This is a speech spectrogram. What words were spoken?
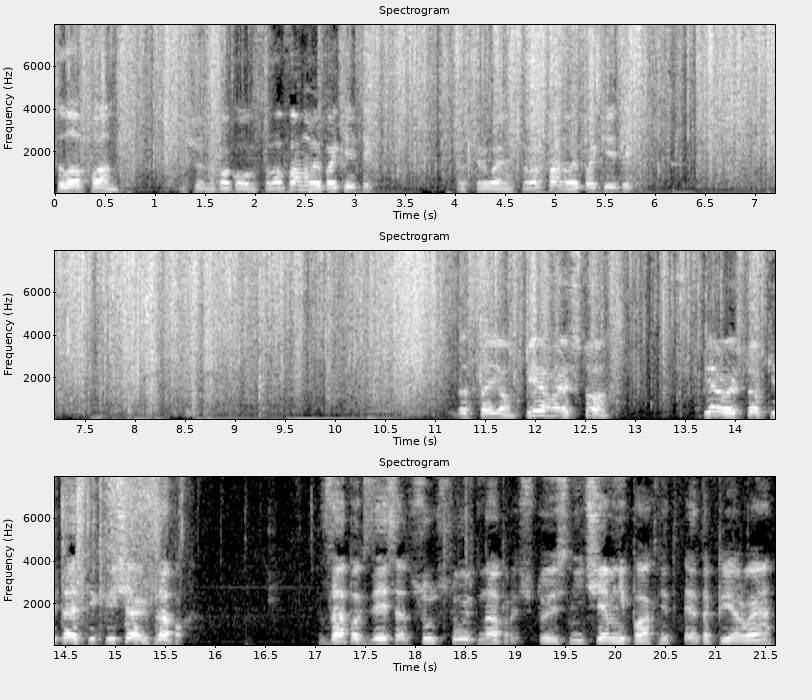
целлофан. Еще запакован целлофановый пакетик. Открываем целлофановый пакетик. Достаем. Первое что? Первое что в китайских вещах запах. Запах здесь отсутствует напрочь. То есть ничем не пахнет. Это первое,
